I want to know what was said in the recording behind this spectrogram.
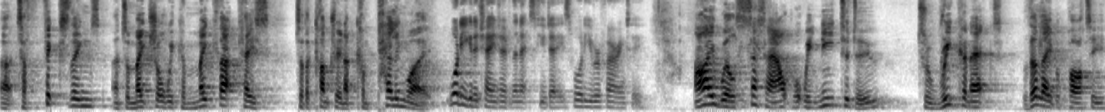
uh, to fix things and to make sure we can make that case to the country in a compelling way. What are you going to change over the next few days? What are you referring to? I will set out what we need to do to reconnect the Labour Party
